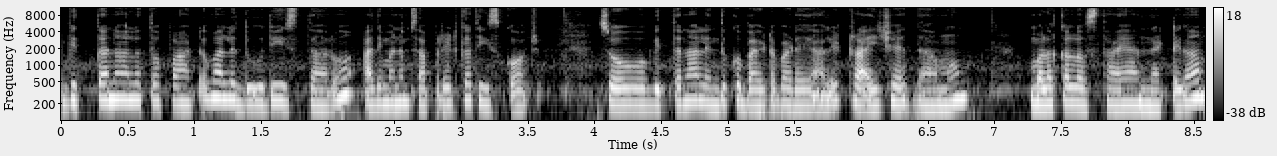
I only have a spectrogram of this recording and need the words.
విత్తనాలతో పాటు వాళ్ళు దూది ఇస్తారు. అది మనం సపరేట్గా తీసుకోవచ్చు. సో విత్తనాలు ఎందుకు బయటపడేయాలి? ట్రై చేద్దాము. మొలకలు వస్తాయి అన్నట్టుగా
